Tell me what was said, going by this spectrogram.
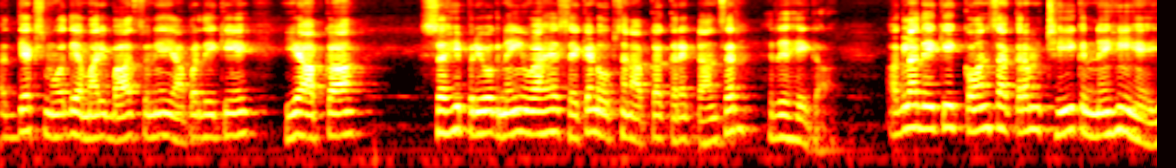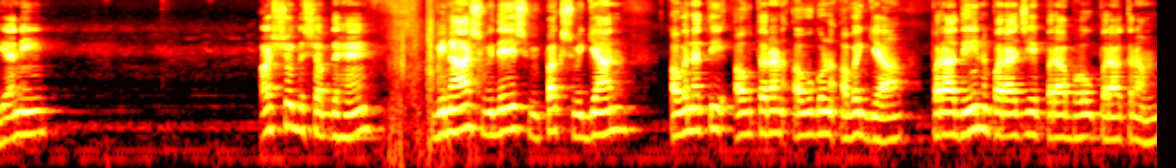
अध्यक्ष महोदय, हमारी बात सुनिए, यहाँ पर देखिए, ये आपका सही प्रयोग नहीं हुआ है। सेकंड ऑप्शन आपका करेक्ट आंसर रहेगा। अगला देखिए, कौन सा क्रम ठीक नहीं है? यानी अशुद्ध शब्द हैं, विनाश, विदेश, विपक्ष, विज्ञान, अवनति, अवतरण, अवगुण, अवज्ञा, पराधीन, पराजय, पराभव, पराक्रम,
